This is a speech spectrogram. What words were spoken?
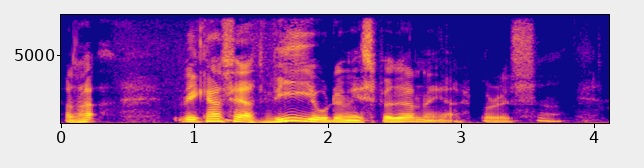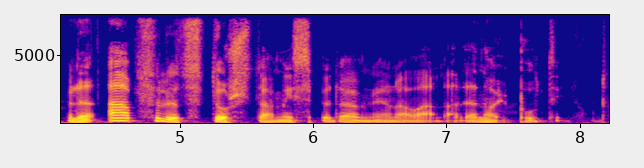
Alltså, vi kan säga att vi gjorde missbedömningar på ryssarna. Men den absolut största missbedömningen av alla, den har ju Putin gjort.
